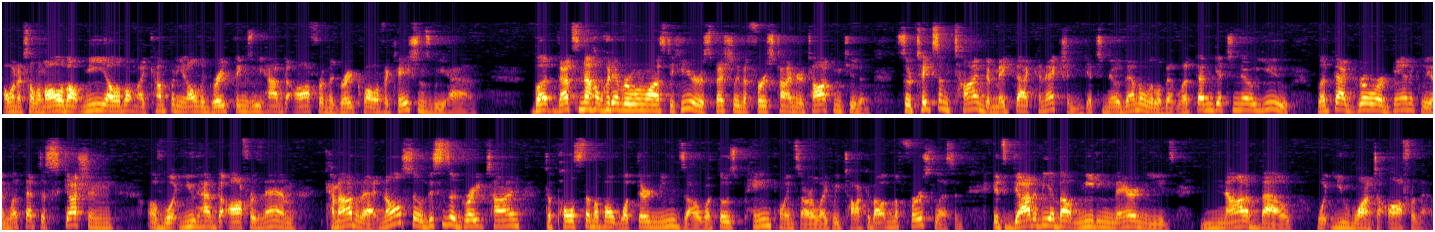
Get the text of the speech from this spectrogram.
I want to tell them all about me, all about my company, and all the great things we have to offer and the great qualifications we have. But that's not what everyone wants to hear, especially the first time you're talking to them. So take some time to make that connection, get to know them a little bit, let them get to know you, let that grow organically, and let that discussion of what you have to offer them come out of that. And also, this is a great time to pulse them about what their needs are, what those pain points are, like we talked about in the first lesson. It's got to be about meeting their needs, not about what you want to offer them.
